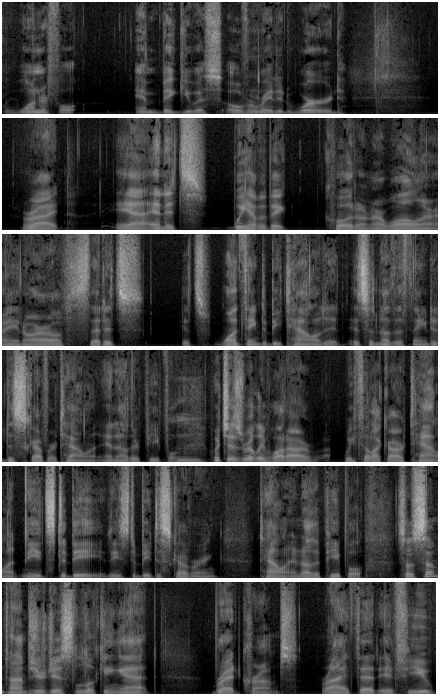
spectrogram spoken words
wonderful ambiguous overrated word Right. Yeah, and it's we have a big quote on our wall in our A and R office that it's it's one thing to be talented, it's another thing to discover talent in other people, hmm. which is really what our we feel like our talent needs to be. It needs to be discovering talent in other people. So sometimes you're just looking at breadcrumbs, right? That if you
